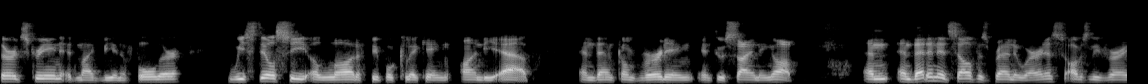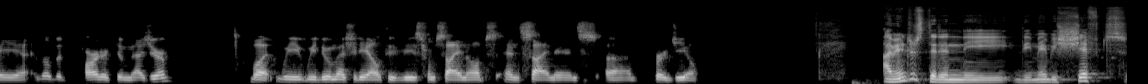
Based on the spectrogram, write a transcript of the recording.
third screen. It might be in a folder. We still see a lot of people clicking on the app and then converting into signing up. And, and that in itself is brand awareness, obviously very uh, a little bit harder to measure, but we, we do measure the LTVs from sign-ups and sign-ins uh, per geo. I'm interested in the the maybe shift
